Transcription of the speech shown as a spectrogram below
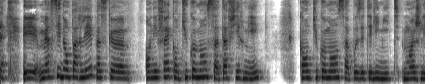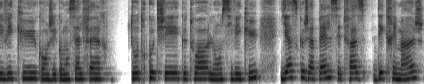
Et merci d'en parler parce que, en effet, quand tu commences à t'affirmer, quand tu commences à poser tes limites, moi, je l'ai vécu quand j'ai commencé à le faire d'autres coachés que toi l'ont aussi vécu, il y a ce que j'appelle cette phase d'écrémage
